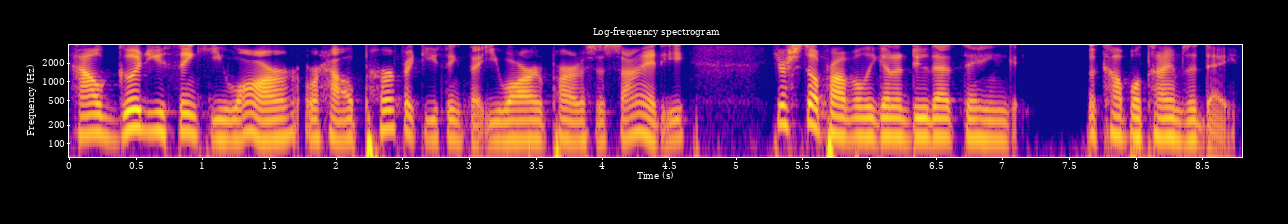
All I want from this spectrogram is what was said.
how good you think you are or how perfect you think that you are part of society. You're still probably going to do that thing a couple times a day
